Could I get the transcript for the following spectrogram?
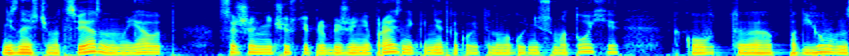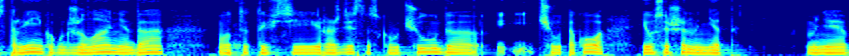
Не знаю, с чем это связано, но я вот совершенно не чувствую приближения праздника, нет какой-то новогодней суматохи, какого-то подъема в настроении, какого-то желания, да, вот этой всей рождественского чуда и чего такого, его совершенно нет. Мне,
